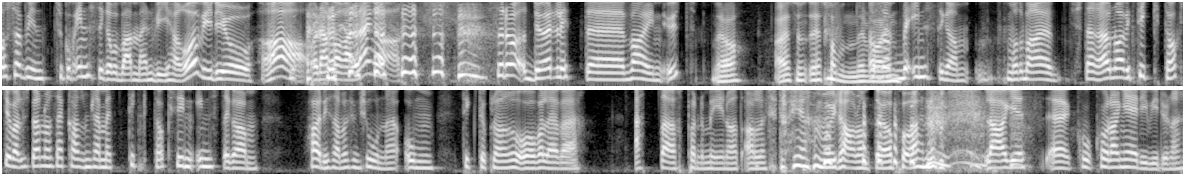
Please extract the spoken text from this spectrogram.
Og så, begynte, så kom Instagram og bare men vi har òg video! Ha! Og den var lenger. Så da døde litt uh, Vine ut. ja. Jeg, synes, jeg savner Og så ble Instagram på en måte bare større. Og nå har vi TikTok. Det er veldig spennende å se hva som skjer med TikTok, siden Instagram har de samme funksjonene. Om TikTok klarer å overleve etter pandemien og at alle sitter hjemme og ikke har noe å gjøre på. Lages, eh, hvor, hvor lange er de videoene?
